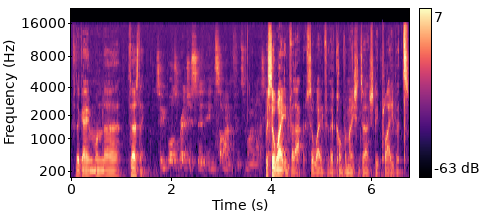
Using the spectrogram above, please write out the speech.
for the game on uh, Thursday. So he was registered in time for tomorrow night. We're still waiting for that. Still waiting for the confirmation to actually play, but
